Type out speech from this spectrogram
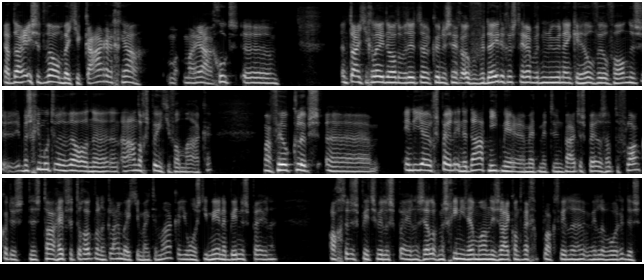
ja, daar is het wel een beetje karig. Ja. Maar, maar ja, goed. eh, een tijdje geleden hadden we dit eh, kunnen zeggen over verdedigers. Daar hebben we er nu in één keer heel veel van. Dus eh, misschien moeten we er wel een, eh, een, aandachtspuntje van maken. Maar veel clubs in de jeugd spelen inderdaad niet meer met, met hun buitenspelers op de flanken. Dus, dus daar heeft het toch ook wel een klein beetje mee te maken. Jongens die meer naar binnen spelen. Achter de spits willen spelen. Zelf misschien niet helemaal aan die zijkant weggeplakt willen, willen worden. Dus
